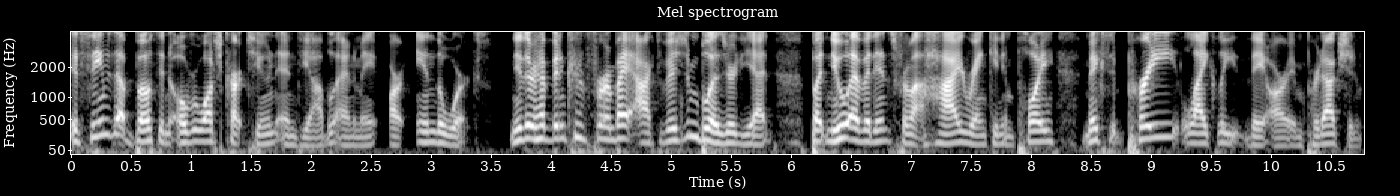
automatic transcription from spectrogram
It seems that both an Overwatch cartoon and Diablo anime are in the works. Neither have been confirmed by Activision Blizzard yet, but new evidence from a high ranking employee makes it pretty likely they are in production.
